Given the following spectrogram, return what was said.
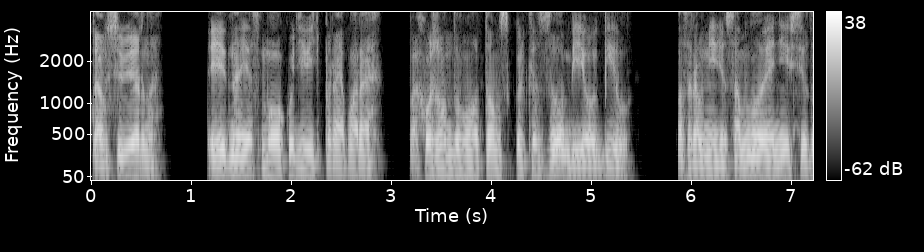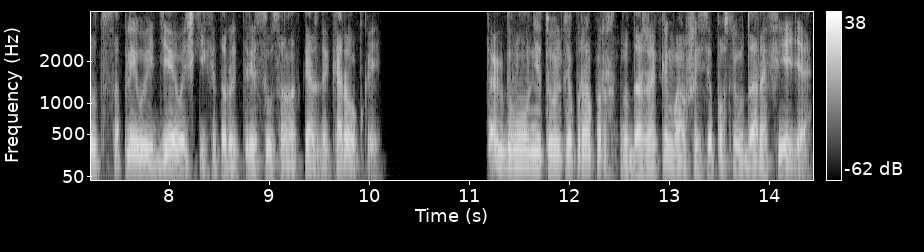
Там все верно». Видно, я смог удивить прапора. Похоже, он думал о том, сколько зомби я убил. По сравнению со мной, они все тут сопливые девочки, которые трясутся над каждой коробкой. Так думал не только прапор, но даже оклемавшийся после удара Федя.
